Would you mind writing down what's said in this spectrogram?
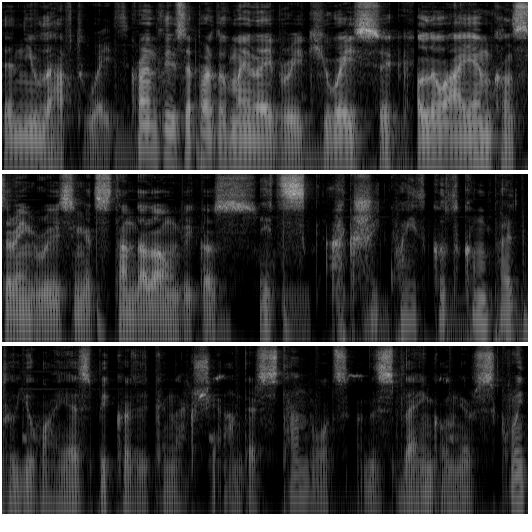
then you will have to wait. Currently it's a part of my library qASIC, although I am considering releasing it standalone because it's actually quite good compared to UIS because it can actually understand what's displaying on your screen.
